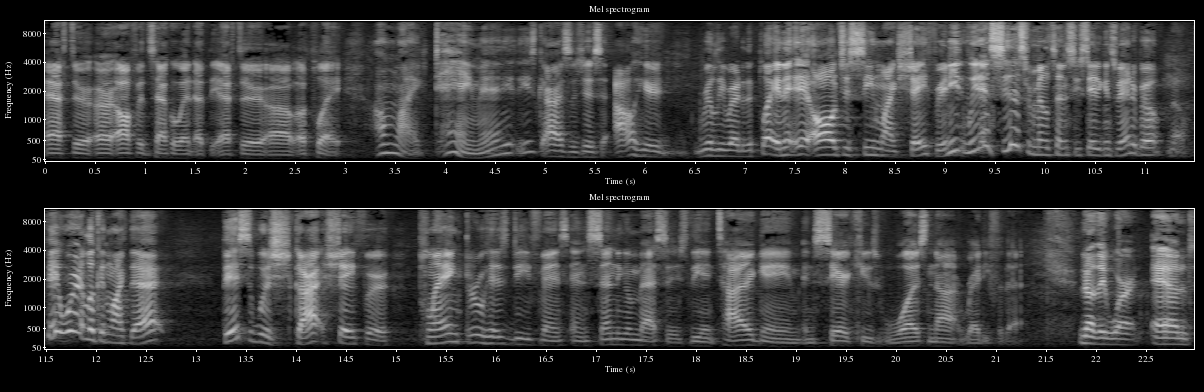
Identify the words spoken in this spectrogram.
after or offensive tackle at the after uh, a play. I'm like, dang, man, these guys are just out here really ready to play. And it, it all just seemed like Shafer. And he, we didn't see this from Middle Tennessee State against Vanderbilt. No. They weren't looking like that. This was Scott Shafer playing through his defense and sending a message the entire game, and Syracuse was not ready for that. No, they weren't. And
